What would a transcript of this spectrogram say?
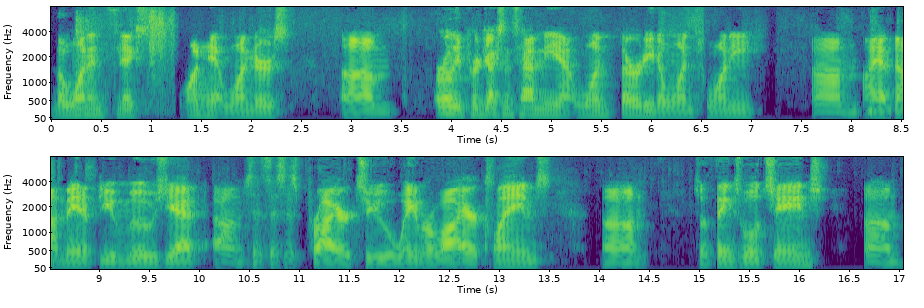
the one and six one hit wonders. Um, early projections have me at 130 to 120. Um, I have not made a few moves yet um, since this is prior to waiver wire claims. Um, so things will change. Um,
